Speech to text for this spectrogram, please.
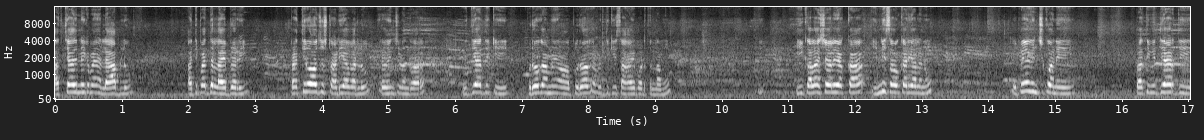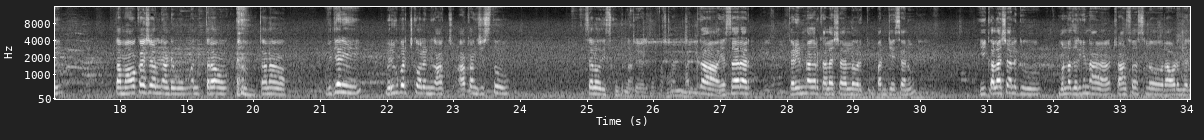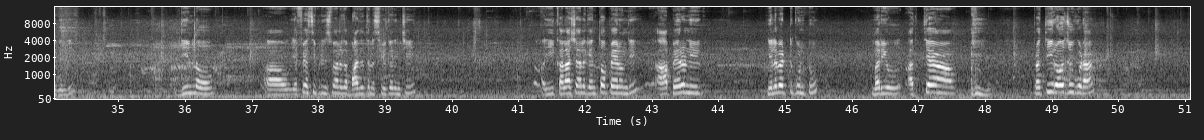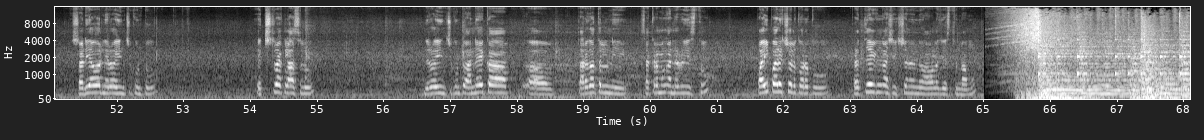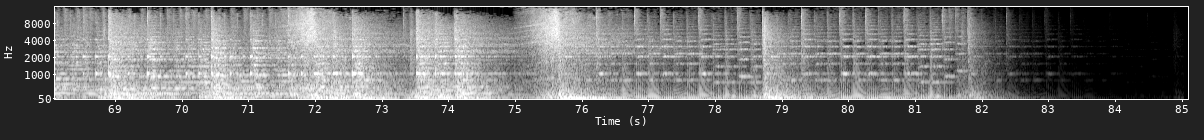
అత్యాధునికమైన ల్యాబ్లు అతిపెద్ద లైబ్రరీ ప్రతిరోజు స్టడీ అవర్లు నిర్వహించడం ద్వారా విద్యార్థికి పురోగమ పురోగతికి సహాయపడుతున్నాము. ఈ- కళాశాల యొక్క ఇన్ని సౌకర్యాలను ఉపయోగించుకొని ప్రతి విద్యార్థి తమ అవకాశాలను అంటే తన తన విద్యని మెరుగుపరుచుకోవాలని ఆకాంక్షిస్తూ సెలవు తీసుకుంటున్నాను ఇంకా ఎస్ఆర్ఆర్ కరీంనగర్ కళాశాలలో వరకు పనిచేశాను. ఈ కళాశాలకు మొన్న జరిగిన ట్రాన్స్ఫర్స్లో రావడం జరిగింది. దీనిలో ఎఫ్ఎస్సి ప్రిన్సిపాల్గా బాధ్యతలు స్వీకరించి ఈ కళాశాలకు ఎంతో పేరుంది. ఆ పేరుని నిలబెట్టుకుంటూ మరియు అత్య ప్రతిరోజు కూడా స్టడీ అవర్ నిర్వహించుకుంటూ ఎక్స్ట్రా క్లాసులు నిర్వహించుకుంటూ అనేక తరగతులని సక్రమంగా నిర్వహిస్తూ పై పరీక్షల కొరకు ప్రత్యేకంగా శిక్షణను అమలు చేస్తున్నాము.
